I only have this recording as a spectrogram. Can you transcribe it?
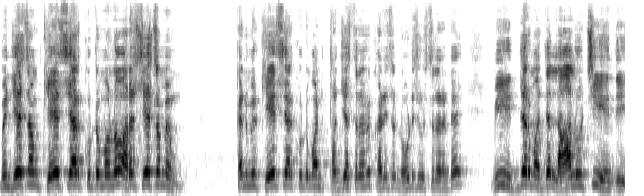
మేము చేస్తాం కేసీఆర్ కుటుంబంలో అరెస్ట్ చేస్తాం మేము. కానీ మీరు కేసీఆర్ కుటుంబాన్ని టచ్ చేస్తున్నారు కనీసం నోటీస్ ఇస్తున్నారంటే మీ ఇద్దరి మధ్య లాలూచి ఏంది?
